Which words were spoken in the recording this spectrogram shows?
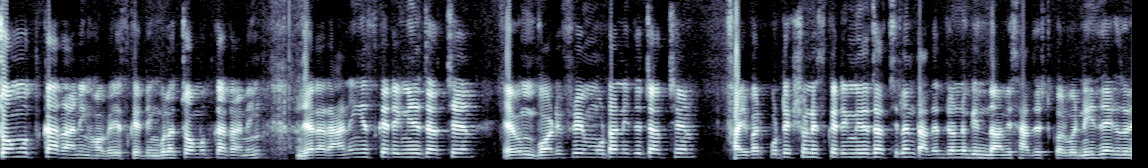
চমৎকার রানিং হবে স্কেটিংগুলো চমৎকার রানিং যারা রানিং স্কেটিং নিতে চাচ্ছেন এবং বডি ফ্রেম মোটা নিতে চাচ্ছেন ফাইবার প্রোটেকশন স্কেটিং নিতে চাচ্ছিলেন, তাদের জন্য কিন্তু আমি সাজেস্ট করব নিজে একজন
